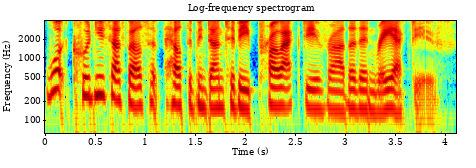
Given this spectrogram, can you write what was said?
what could New South Wales Health have been done to be proactive rather than reactive?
